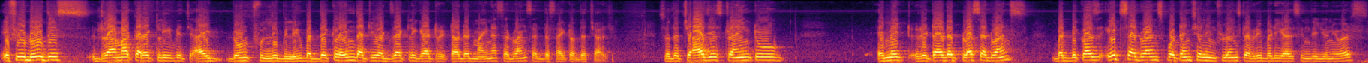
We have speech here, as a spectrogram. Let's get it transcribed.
If you do this drama correctly, which I do not fully believe, but they claim that you exactly get retarded minus advance at the site of the charge. So the charge is trying to emit retarded plus advance, but because its advance potential influenced everybody else in the universe,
